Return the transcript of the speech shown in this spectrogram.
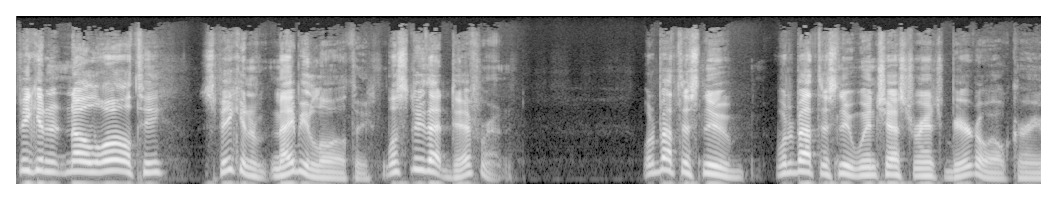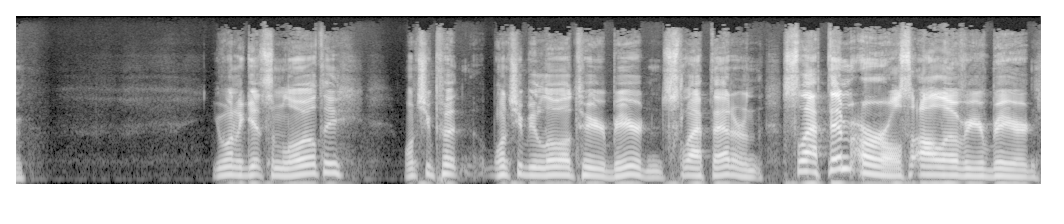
Speaking of no loyalty, speaking of maybe loyalty, let's do that different. What about this new what about this new Winchester Ranch beard oil cream? You want to get some loyalty? Once you put once you be loyal to your beard and slap that or slap them earls all over your beard.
